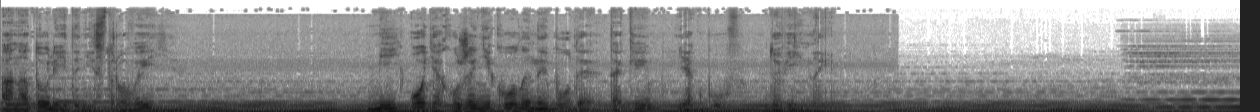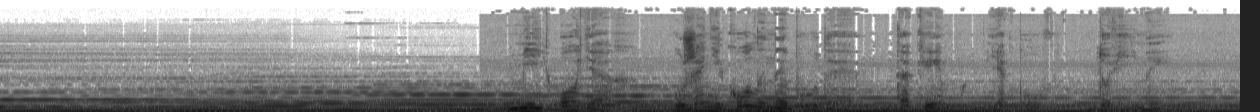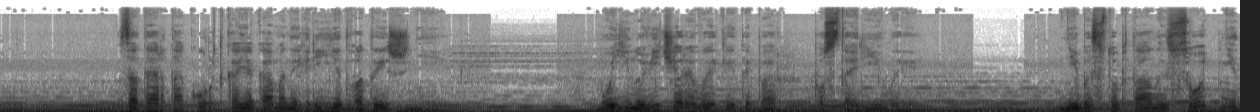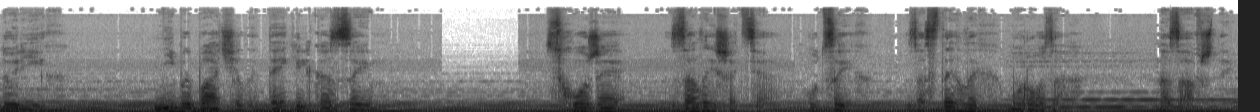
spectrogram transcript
Анатолій Дністровий. Мій одяг уже ніколи не буде таким, як був до війни. Мій одяг уже ніколи не буде таким, як був до війни. Затерта куртка, яка мене гріє два тижні. Мої нові черевики тепер постаріли, ніби стоптали сотні доріг, ніби бачили декілька зим. Схоже, залишаться у цих застиглих морозах назавжди.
